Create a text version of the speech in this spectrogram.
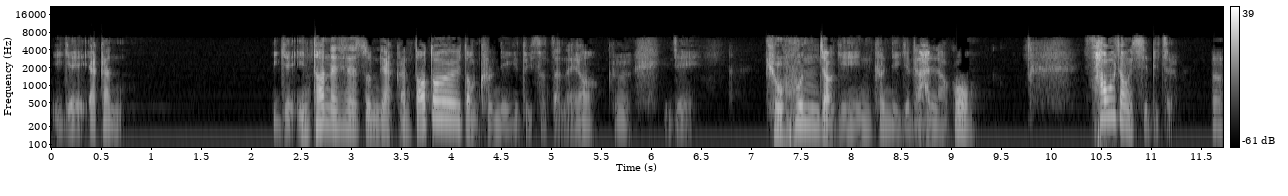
이게 약간, 이게 인터넷에서 좀 약간 떠돌던 그런 얘기도 있었잖아요. 그, 이제, 교훈적인 그런 얘기를 하려고, 사우정 시리즈. 응,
